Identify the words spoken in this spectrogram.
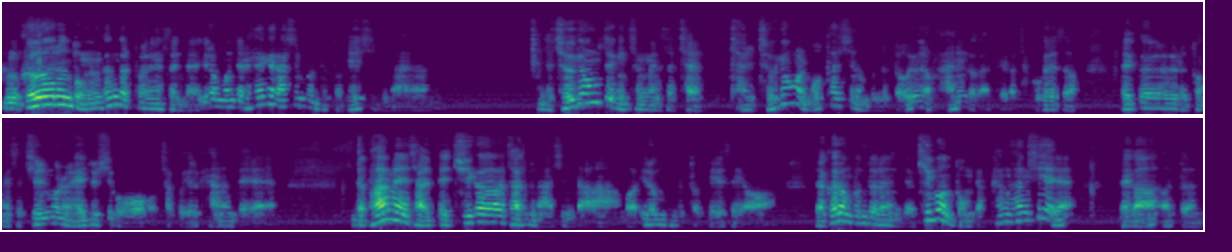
물론 그런 동영상들 통해서 이제 이런 문제를 해결하신 분들도 계시지만은 이제 적용적인 측면에서 잘, 잘 적용을 못 하시는 분들도 의외로 많은 것 같아요. 자꾸 그래서 댓글을 통해서 질문을 해주시고 자꾸 이렇게 하는데 이제 밤에 잘 때 쥐가 자주 나신다 뭐 이런 분들도 계세요. 자, 그런 분들은 이제 기본 동작, 평상시에 내가 어떤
